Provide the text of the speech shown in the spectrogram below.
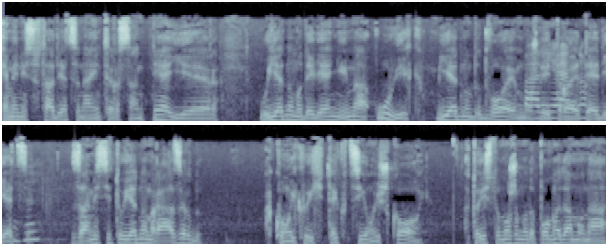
E, meni su ta djeca najinteresantnija jer u jednom odeljenju ima uvijek jedno do dvoje, možda i troje te djece. Mhm. Zamislite u jednom razredu, a koliko ih tek u cijeloj školi. A to isto možemo da pogledamo na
